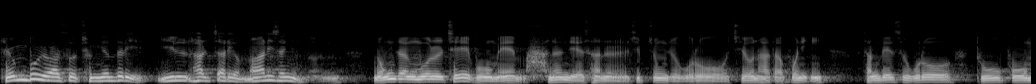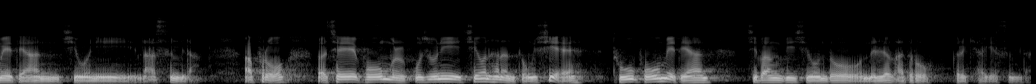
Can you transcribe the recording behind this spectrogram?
경북에 와서 청년들이 일할 자리가 많이 생깁니다. 농작물 재보험에 많은 예산을 집중적으로 지원하다 보니 상대적으로 두 보험에 대한 지원이 낮습니다. 앞으로 재보험을 꾸준히 지원하는 동시에 두 보험에 대한 지방비 지원도 늘려가도록 그렇게 하겠습니다.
